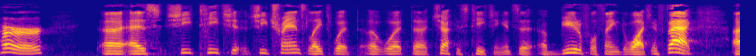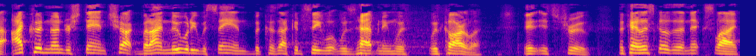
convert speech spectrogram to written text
her uh, as she teaches, she translates what uh, what uh, Chuck is teaching. It's a, a beautiful thing to watch. In fact, uh, I couldn't understand Chuck, but I knew what he was saying because I could see what was happening with with Carla. It, it's true. Okay, let's go to the next slide.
